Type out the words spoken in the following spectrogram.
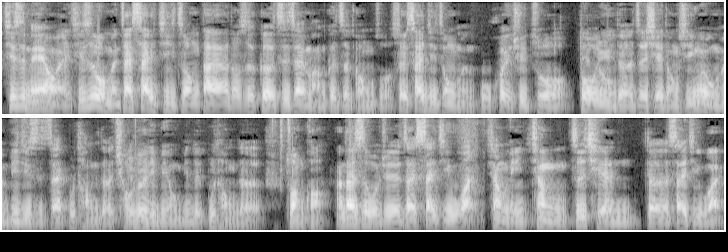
其实没有诶、其实我们在赛季中，大家都是各自在忙各自的工作，所以赛季中我们不会去做多余的这些东西，因为我们毕竟是在不同的球队里面，我们面对不同的状况。那但是我觉得在赛季外，像每像之前的赛季外，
